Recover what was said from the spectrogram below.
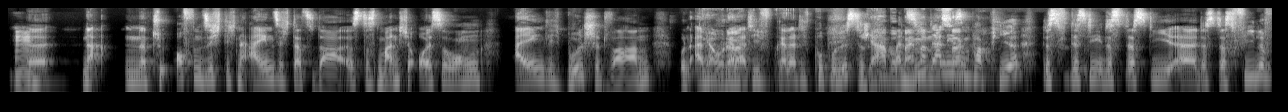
Mhm. äh, na, offensichtlich eine Einsicht dazu da ist, dass manche Äußerungen eigentlich Bullshit waren und einfach Ja, relativ relativ populistisch. Ja, wobei man sieht man an diesem sagen- Papier, dass, dass die dass, dass die äh, dass, dass viele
